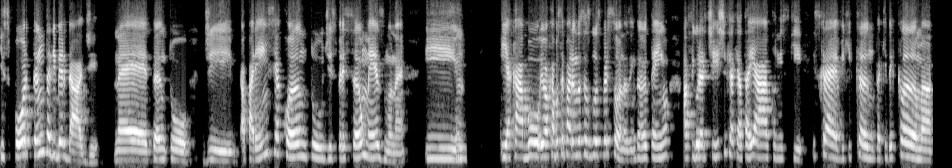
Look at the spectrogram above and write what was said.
expor tanta liberdade, né? Tanto de aparência quanto de expressão mesmo, né? E. Sim e acabo eu acabo separando essas duas pessoas. Então eu tenho a figura artística, que é a Tayakonis, que escreve, que canta, que declama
